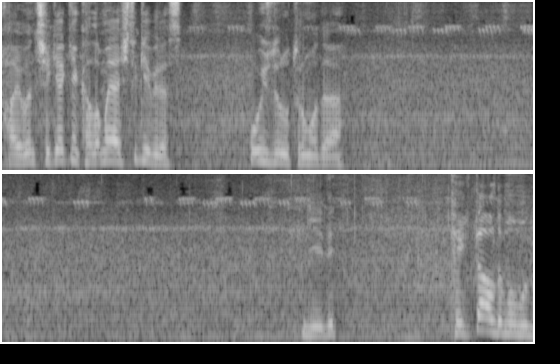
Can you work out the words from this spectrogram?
Hayvanı çekerken kalamaya açtık ya biraz. O yüzden oturmadı ha. Yedi. Tekte aldı mumunu.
